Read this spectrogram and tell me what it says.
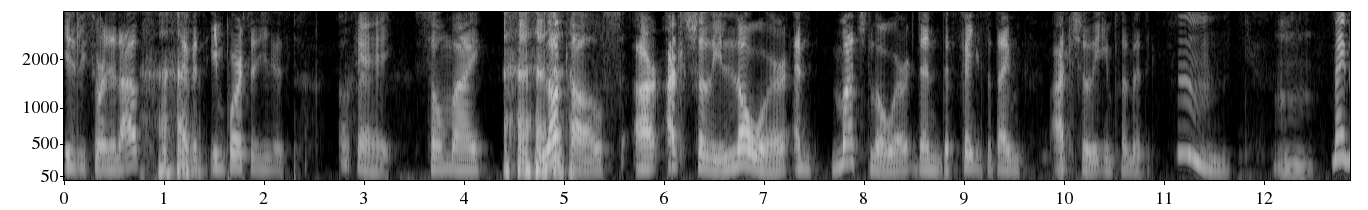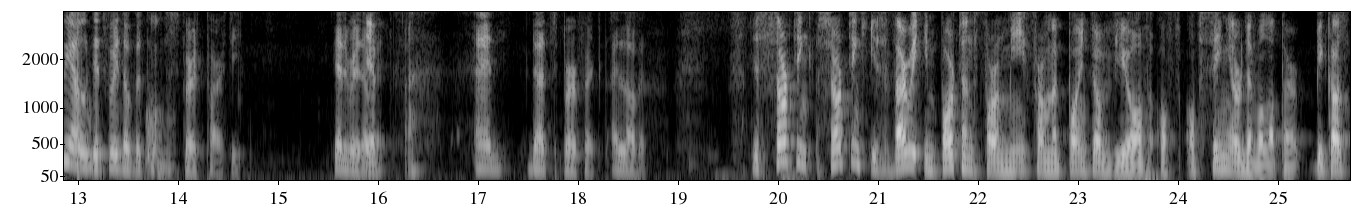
easily sort it out, have it imported. You just okay. So my locals are actually lower and much lower than the things that I'm actually implementing. Hmm. Mm. Maybe I'll get rid of it Oh. of this third party. Get rid of Yep. it, and that's perfect. I love it. The sorting sorting is very important for me from a point of view of, of, of senior developer because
